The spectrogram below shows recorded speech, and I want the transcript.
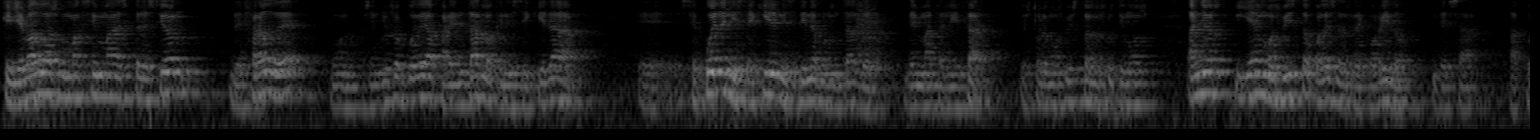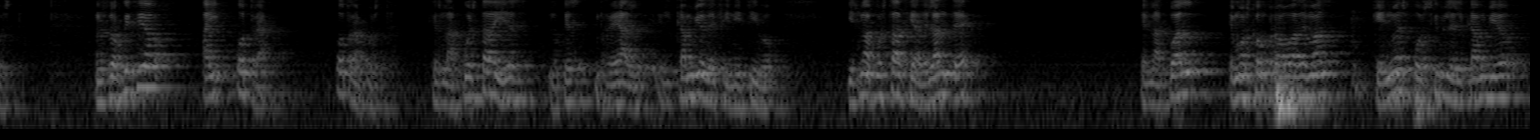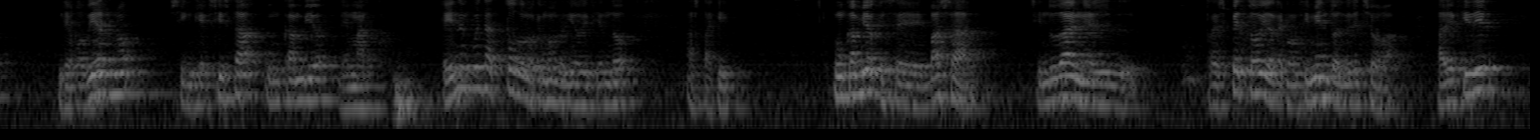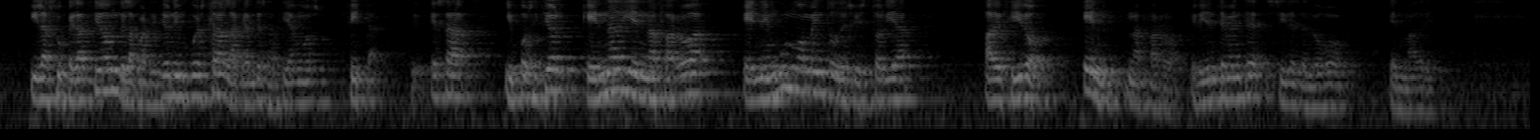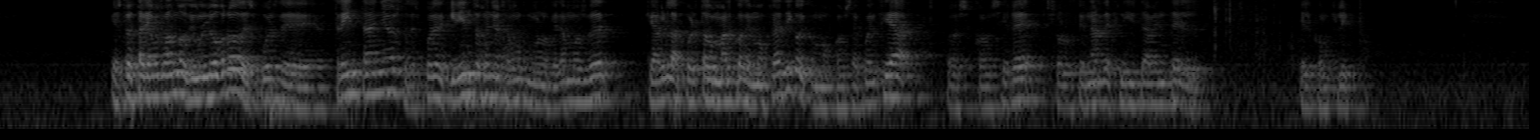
que llevado a su máxima expresión de fraude, bueno, pues incluso puede aparentar lo que ni siquiera eh, se puede, ni se quiere, ni se tiene voluntad de, materializar. Esto lo hemos visto en los últimos años y ya hemos visto cuál es el recorrido de esa apuesta. A nuestro juicio hay otra, otra apuesta, que es la apuesta y es lo que es real, el cambio definitivo. Y es una apuesta hacia adelante en la cual hemos comprobado además que no es posible el cambio de gobierno sin que exista un cambio de marco, teniendo en cuenta todo lo que hemos venido diciendo hasta aquí. Un cambio que se basa, sin duda, en el respeto y el reconocimiento del derecho a, decidir y la superación de la partición impuesta a la que antes hacíamos cita. Esa imposición que nadie en Nafarroa en ningún momento de su historia ha decidido en Nafarroa. Evidentemente, sí, desde luego, en Madrid. Esto estaríamos hablando de un logro después de 30 años o después de 500 años, según como lo queramos ver, que abre la puerta a un marco democrático y como consecuencia pues, consigue solucionar definitivamente el, conflicto.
